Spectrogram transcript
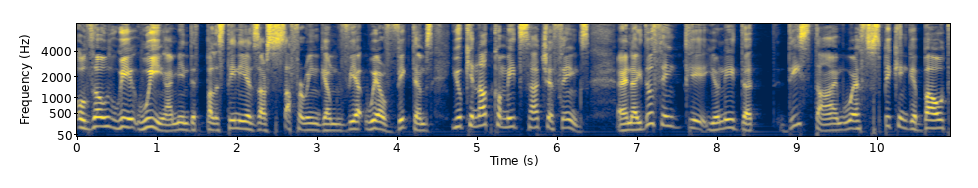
although we, we, I mean, the Palestinians are suffering and we are, we are victims, you cannot commit such a things. And I do think uh, you need that this time we're speaking about,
